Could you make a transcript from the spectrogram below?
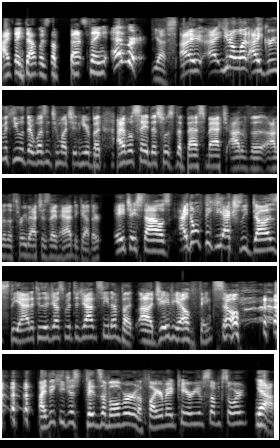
I think that was the best thing ever. Yes. I, I you know what? I agree with you. There wasn't too much in here, but I will say this was the best match out of the out of the three matches they've had together. AJ Styles, I don't think he actually does the attitude adjustment to John Cena, but uh, JBL thinks so. I think he just spins him over in a fireman carry of some sort. Yeah.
